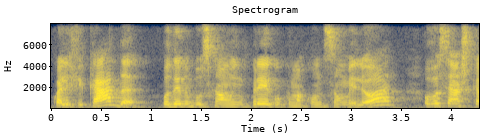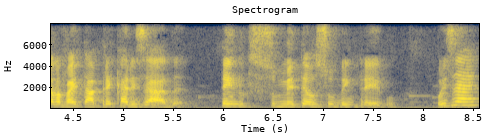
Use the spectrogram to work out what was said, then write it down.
Qualificada? Podendo buscar um emprego com uma condição melhor? Ou você acha que ela vai estar precarizada, tendo que se submeter ao subemprego? Pois é,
